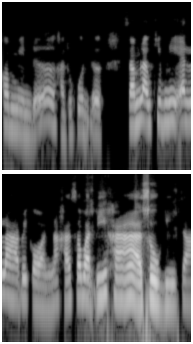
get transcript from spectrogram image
คอมเมนต์เด้อค่ะ ทุกคนเด้อสำหรับคลิปนี้แอดลาไปก่อนนะคะ สวัสดีค่ะโชคดีจ้า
